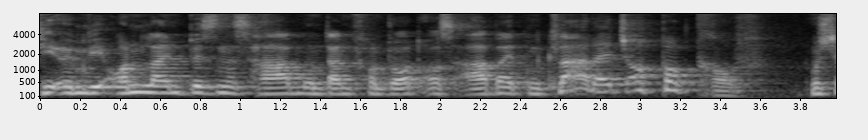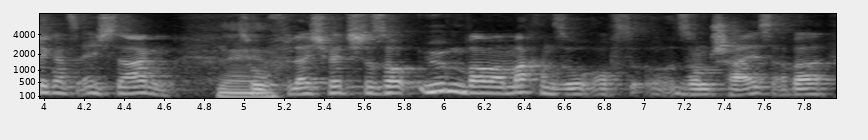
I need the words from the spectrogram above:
die irgendwie Online-Business haben und dann von dort aus arbeiten. Klar, da hätte ich auch Bock drauf. Muss ich dir ganz ehrlich sagen. Ja, so, ja. vielleicht werde ich das auch irgendwann mal machen, so auf so, so einen Scheiß, aber.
